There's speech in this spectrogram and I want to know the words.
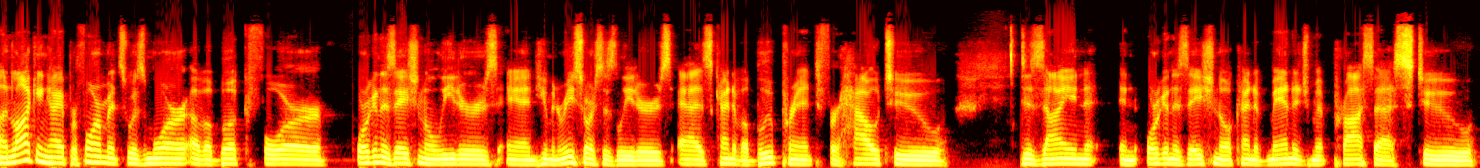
Unlocking High Performance was more of a book for organizational leaders and human resources leaders as kind of a blueprint for how to design an organizational kind of management process to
